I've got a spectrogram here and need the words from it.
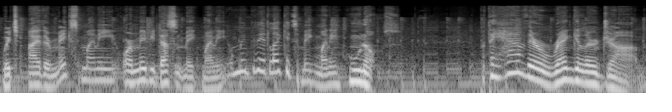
which either makes money or maybe doesn't make money, or maybe they'd like it to make money, who knows. But they have their regular job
